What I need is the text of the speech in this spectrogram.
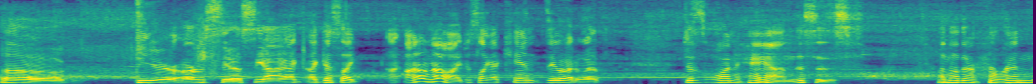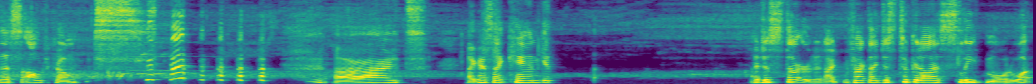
oh dear Arceus, yeah, I, I guess I, I don't know, I just like, I can't do it with just one hand. This is another horrendous outcome. Alright, I guess I can get... I just started it. I, in fact, I just took it out of sleep mode. What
